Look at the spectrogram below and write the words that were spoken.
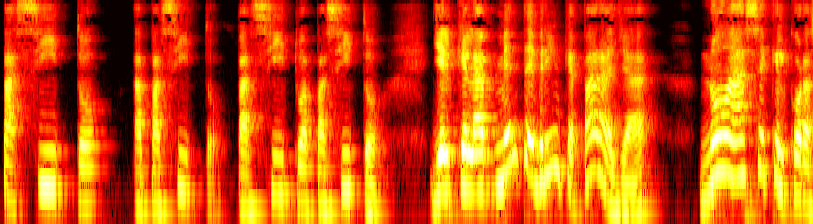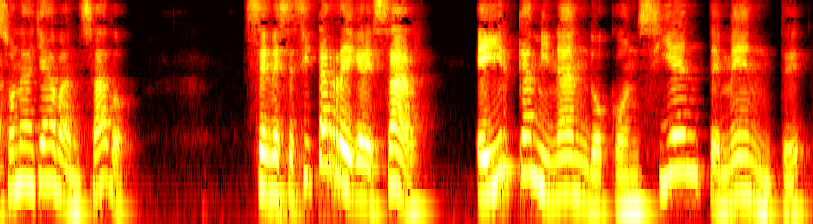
pasito a pasito, pasito a pasito. Y el que la mente brinque para allá no hace que el corazón haya avanzado se necesita regresar e ir caminando conscientemente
